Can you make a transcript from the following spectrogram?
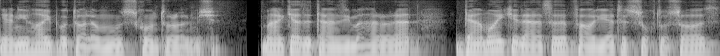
یعنی هایپوتالاموس کنترل میشه. مرکز تنظیم حرارت دمایی که در اثر فعالیت سوخت و ساز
